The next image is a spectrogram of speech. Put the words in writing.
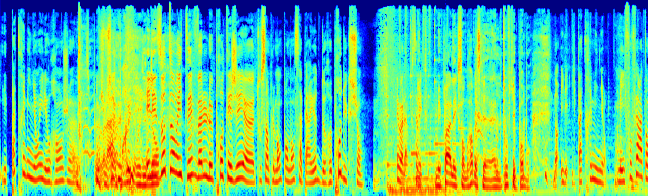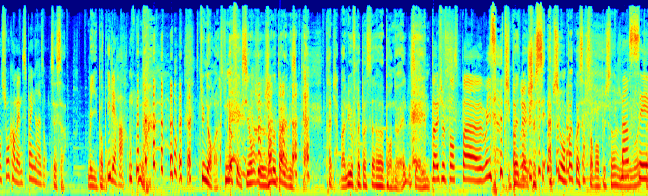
Il est pas très mignon, il est orange. Un petit peu, et les autorités veulent le protéger tout simplement pendant sa période de reproduction. Et voilà, vous savez tout. Mais pas Alexandra parce qu'elle trouve qu'il est pas beau. Non, il est, pas très mignon. Mais il faut faire attention quand même, c'est pas une raison. C'est ça. Mais il est pas beau. Il est rare. c'est une horreur, c'est une affection, j'en veux pas à la maison. Très bien, bah lui offrez pas ça pour Noël, parce qu'elle aime Bah je pense pas, euh, oui, c'est pas, Je sais absolument pas à quoi ça ressemble en plus. Hein, ben, c'est,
